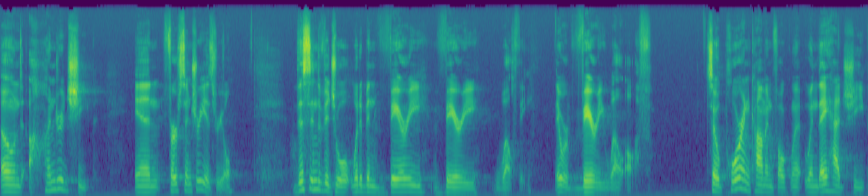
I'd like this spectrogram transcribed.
owned 100 sheep in first century Israel, this individual would have been very, very wealthy. They were very well off. So, poor and common folk, when they had sheep,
